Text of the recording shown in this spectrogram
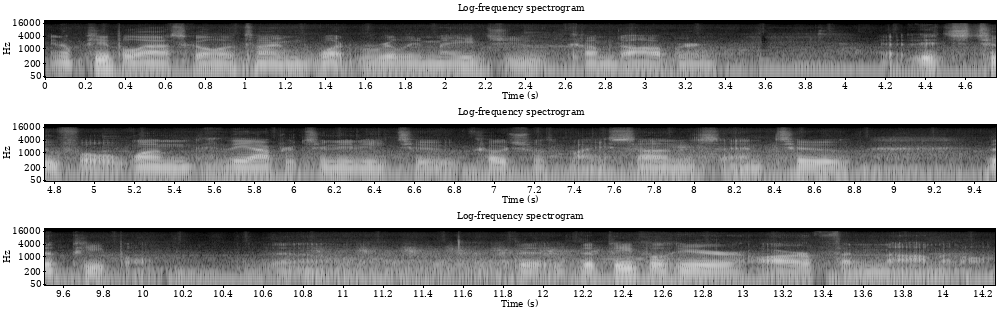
You know, people ask all the time, what really made you come to Auburn? It's twofold. One, the opportunity to coach with my sons, and two, the people. the, the people here are phenomenal.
